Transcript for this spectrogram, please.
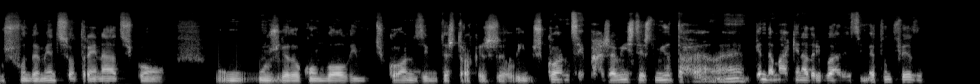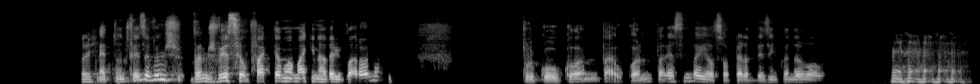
os fundamentos são treinados com um, um, jogador com bola e muitos cones e muitas trocas ali nos cones, e pá, já viste este miúdo, tá, ah, anda máquina a driblar, e assim, mete um defesa. Pois. Mete um defesa, vamos, vamos ver se ele de facto é uma máquina a driblar ou não. Porque o cone, pá, o cone parece-me bem, ele só perde de vez em quando a bola.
